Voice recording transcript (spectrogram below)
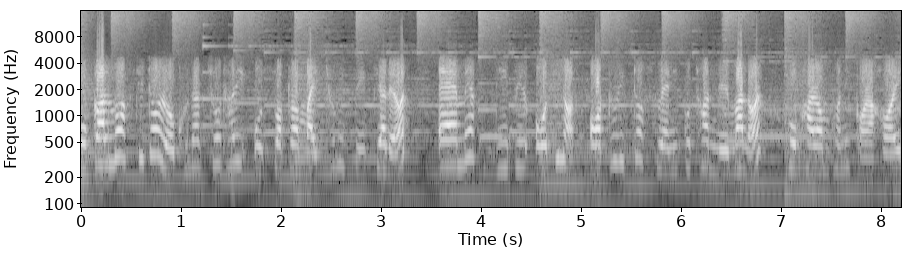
মোকালমস্থিত ৰঘুনাথ চৌধাৰী উচ্চতৰ মাধ্যমিক বিদ্যালয়ত এম এফ ডি পিৰ অধীনত অতিৰিক্ত শ্ৰেণীকোঠা নিৰ্মাণৰ শুভাৰম্ভণি কৰা হয়।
